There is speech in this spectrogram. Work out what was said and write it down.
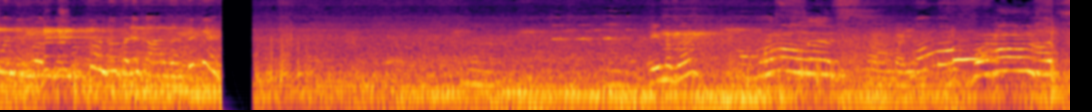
ಮನೆಗೆ ಹೋಗಿ ಮಕ್ಕೊಂಡು ಬೆಳಗ್ಗೆ ಆರು ಗಂಟೆಗೆ ಏನದು ಮೊಮೋಸ್ ಹಾಂ ಬಳ್ಳಿ ಮೊಮೋಸ್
